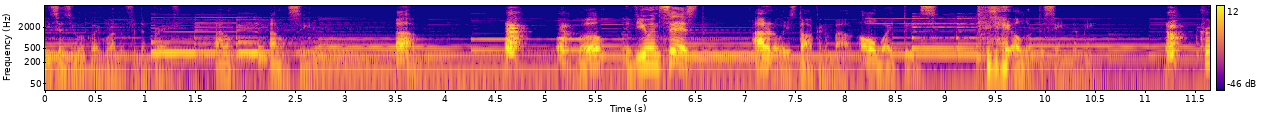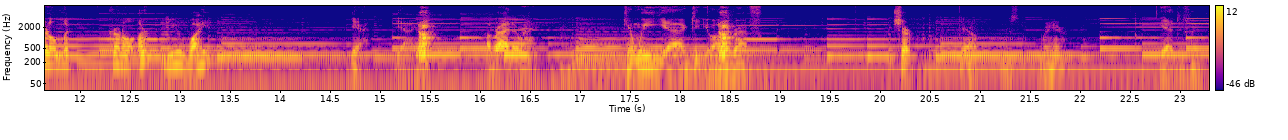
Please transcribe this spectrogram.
He says you look like Rutherford the Brave. I don't I don't see it. Oh. Well, if you insist. I don't know what he's talking about. All white dudes. they all look the same to me. Colonel Mc... Colonel, aren't you white? Yeah, yeah. I am. All right, all right. Can we uh, get your autograph? Sure. Yeah, just right here. Yeah, just right there.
